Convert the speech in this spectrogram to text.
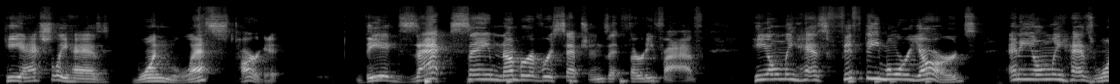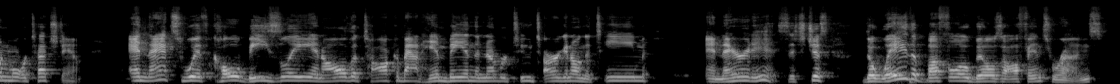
he actually has one less target, the exact same number of receptions at 35. He only has 50 more yards and he only has one more touchdown. And that's with Cole Beasley and all the talk about him being the number two target on the team. And there it is. It's just the way the Buffalo Bills offense runs,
